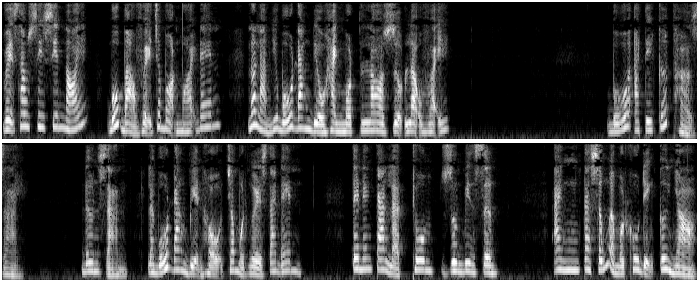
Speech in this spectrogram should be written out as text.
Vậy sao Si xin nói bố bảo vệ cho bọn mọi đen? Nó làm như bố đang điều hành một lò rượu lậu vậy. Bố Atticus thở dài. Đơn giản là bố đang biện hộ cho một người da đen. Tên anh ta là Tom Junbinson. Anh ta sống ở một khu định cư nhỏ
